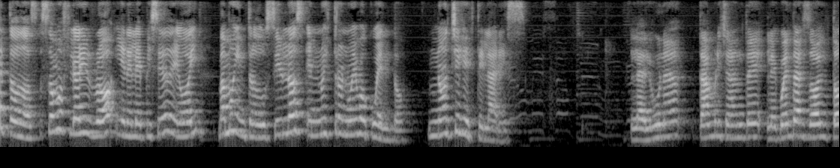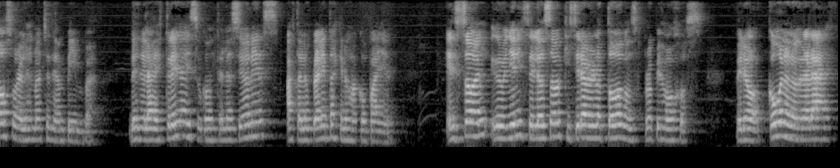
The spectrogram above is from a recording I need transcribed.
a todos, somos Flor y Ro y en el episodio de hoy vamos a introducirlos en nuestro nuevo cuento, Noches Estelares. La luna, tan brillante, le cuenta al sol todo sobre las noches de Ampimpa, desde las estrellas y sus constelaciones hasta los planetas que nos acompañan. El sol, gruñón y celoso, quisiera verlo todo con sus propios ojos. Pero, ¿cómo lo logrará?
